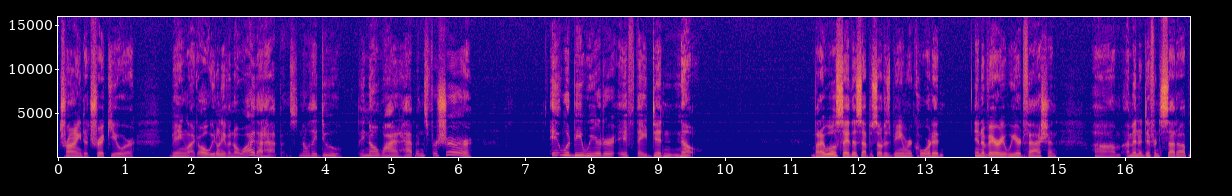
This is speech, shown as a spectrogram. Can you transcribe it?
trying to trick you or being like, oh, we don't even know why that happens. No, they do. They know why it happens for sure. It would be weirder if they didn't know. But I will say this episode is being recorded in a very weird fashion. Um, I'm in a different setup.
